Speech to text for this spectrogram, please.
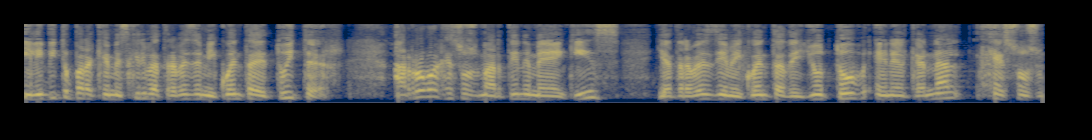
y le invito para que me escriba a través de mi cuenta de Twitter, arroba Jesús Martín MX, y a través de mi cuenta de YouTube en el canal Jesús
